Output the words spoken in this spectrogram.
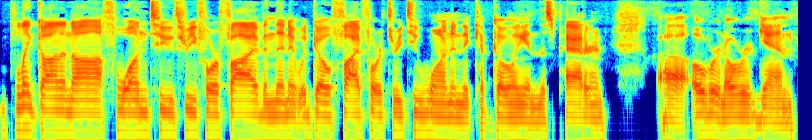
blink on and off one two three four five and then it would go five four three two one and it kept going in this pattern uh, over and over again.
